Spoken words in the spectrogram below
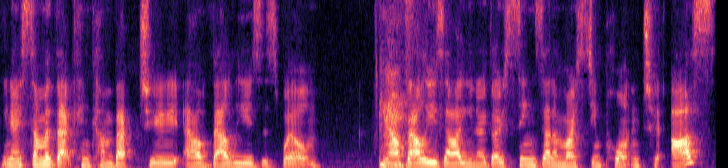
you know, some of that can come back to our values as well. And our values are, you know, those things that are most important to us.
